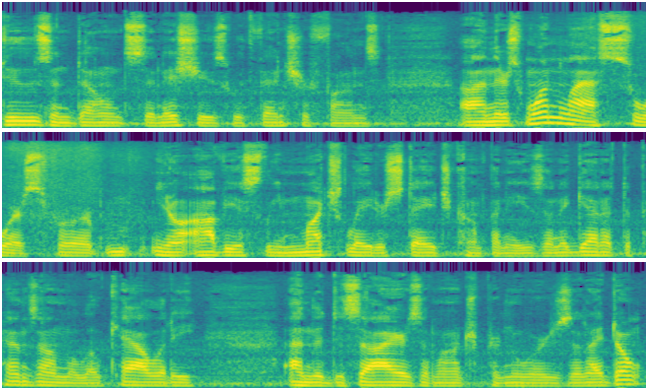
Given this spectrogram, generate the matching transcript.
do's and don'ts and issues with venture funds. Uh, and there's one last source for, you know, obviously much later stage companies. And again, it depends on the locality and the desires of entrepreneurs. And I don't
